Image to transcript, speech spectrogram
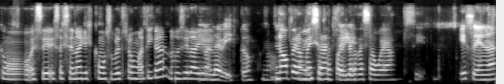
como ese, esa escena que es como súper traumática. No sé si la No vieron. la he visto. No, No, pero no me hicieron spoiler serie. de esa wea. Sí. ¿Qué escena?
